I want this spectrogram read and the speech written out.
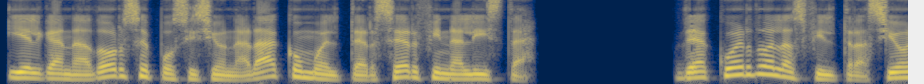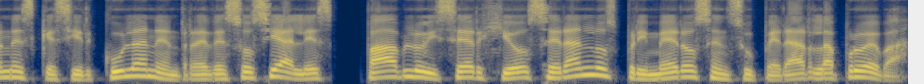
y el ganador se posicionará como el tercer finalista. De acuerdo a las filtraciones que circulan en redes sociales, Pablo y Sergio serán los primeros en superar la prueba,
